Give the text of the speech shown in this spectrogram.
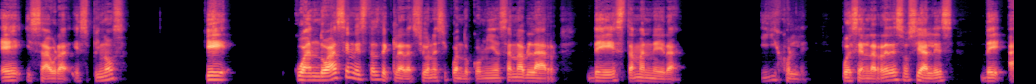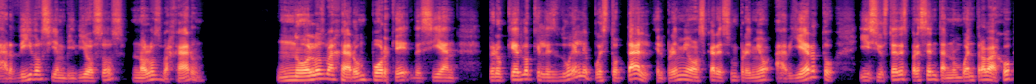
e Isaura Espinosa, que cuando hacen estas declaraciones y cuando comienzan a hablar de esta manera, híjole, pues en las redes sociales de ardidos y envidiosos no los bajaron no los bajaron porque decían, pero ¿qué es lo que les duele? Pues total, el premio Oscar es un premio abierto y si ustedes presentan un buen trabajo,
